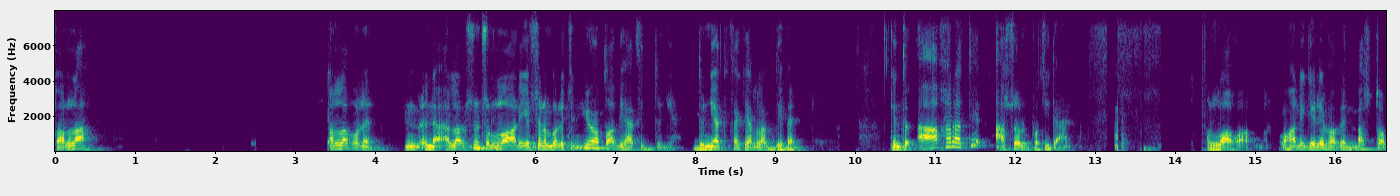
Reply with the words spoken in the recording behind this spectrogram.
তো আল্লাহ আল্লাহ বলেন আল্লাহ রসুন সাল্লাহ আলী সাল্লাম বলেছেন ইয়তা বিহাফিদ দুনিয়া দুনিয়াতে তাকে আল্লাহ দিবেন কিন্তু আখারাতে আসল প্রতিদান। আল্লাহ ওখানে গেলে ভাবেন, বাস্তব।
